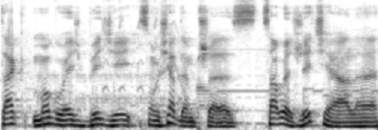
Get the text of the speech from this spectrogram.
Tak mogłeś być jej sąsiadem przez całe życie, ale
